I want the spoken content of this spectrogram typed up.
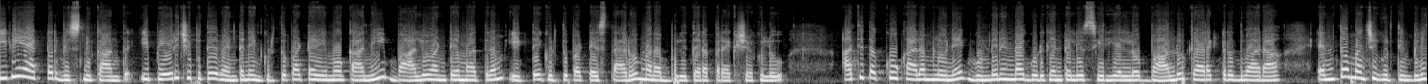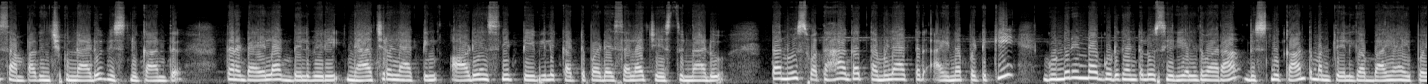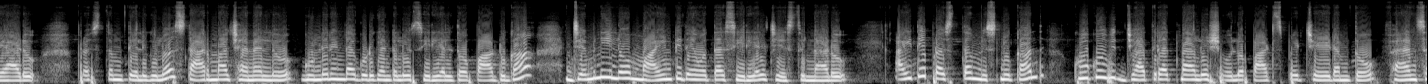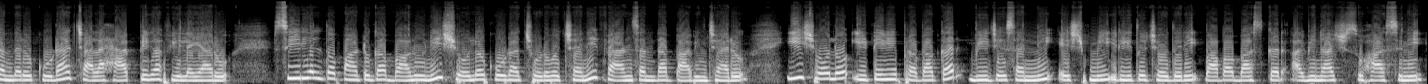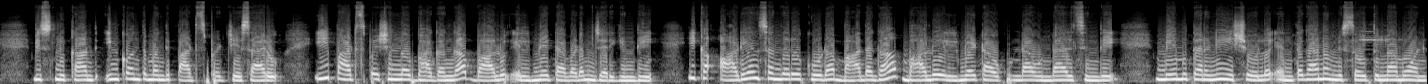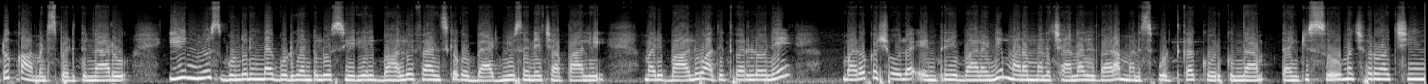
TV actor Vishnukant. ఈ పేరు చెబితే వెంటనే గుర్తుపట్టారేమో కానీ బాలు అంటే మాత్రం ఇట్టే గుర్తుపట్టేస్తారు మన బురితెర ప్రేక్షకులు. అతి తక్కువ కాలంలోనే గుండె నిండా గుడిగంటలు సీరియల్లో బాలు క్యారెక్టర్ ద్వారా ఎంతో మంచి గుర్తింపుని సంపాదించుకున్నాడు విష్ణుకాంత్. తన డైలాగ్ డెలివరీ న్యాచురల్ యాక్టింగ్ ఆడియన్స్ని టీవీలు కట్టుపడేసేలా చేస్తున్నాడు. తను స్వతహాగా తమిళ యాక్టర్ అయినప్పటికీ గుండె నిండా గుడిగంటలు సీరియల్ ద్వారా విష్ణుకాంత్ మన తెలుగు అబ్బాయి అయిపోయాడు. ప్రస్తుతం తెలుగులో స్టార్ మా ఛానల్లో గుండె నిండా గుడిగంటలు సీరియల్తో పాటుగా జమినీలో మా ఇంటి దేవత సీరియల్ చేస్తున్నాడు. అయితే ప్రస్తుతం విష్ణుకాంత్ కూకు విత్ జాతిరత్నాలు షోలో పార్టిసిపేట్ చేయడంతో ఫ్యాన్స్ అందరూ కూడా చాలా హ్యాపీగా ఫీల్ అయ్యారు. సీరియల్తో పాటుగా బాలుని షోలో కూడా చూడవచ్చని ఫ్యాన్స్ అంతా భావించారు. ఈ షోలో ఈటీవీ ప్రభాకర్ విజయ్ సన్ని యష్మి రీతు చౌదరి బాబా భాస్కర్ అవినాష్ సుహాసిని విష్ణుకాంత్ ఇంకొంతమంది పార్టిసిపేట్ చేశారు. ఈ పార్టిసిపేషన్లో భాగంగా బాలు ఎలిమినేట్ అవ్వడం జరిగింది. ఇక ఆడియన్స్ అందరూ కూడా బాధగా బాలు ఎలిమినేట్ అవ్వకుండా ఉండాల్సింది. మేము తన వాళ్ళని ఈ షోలో ఎంతగానో మిస్ అవుతున్నాము అంటూ కామెంట్స్ పెడుతున్నారు. ఈ న్యూస్ గుండె నిండా గుడిగంటలు సీరియల్ బాలు ఫ్యాన్స్కి ఒక బ్యాడ్ న్యూస్ అనే చెప్పాలి. మరి బాలు అతి త్వరలోనే మరొక షోలో ఎంట్రీ ఇవ్వాలని మనం మన ఛానల్ ద్వారా మనస్ఫూర్తిగా కోరుకుందాం. Thank you so much for watching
